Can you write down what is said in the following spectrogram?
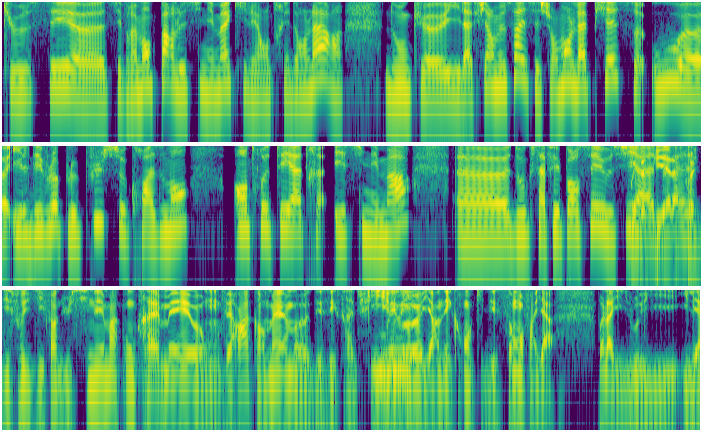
que c'est c'est vraiment par le cinéma qu'il est entré dans l'art. Donc il affirme ça et c'est sûrement la pièce où il développe le plus ce croisement entre théâtre et cinéma. Euh, donc ça fait penser aussi oui, parce à... Parce qu'il y a à la fois le dispositif hein, du cinéma concret, mais euh, on verra quand même euh, des extraits de films, oui, oui. il y a un écran qui descend, enfin il y a... Voilà, il, il, il est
